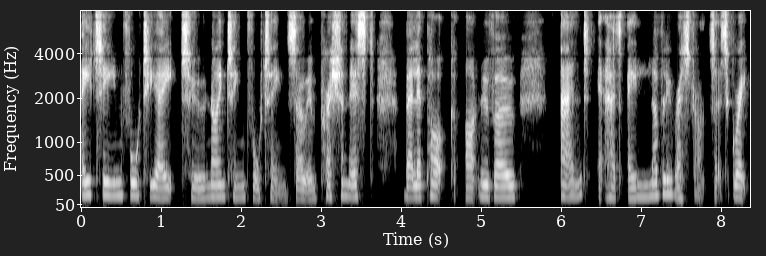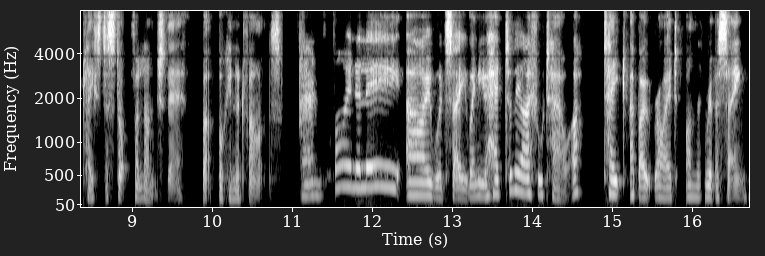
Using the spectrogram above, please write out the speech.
1848 to 1914. So Impressionist, Belle Epoque, Art Nouveau, and it has a lovely restaurant. So it's a great place to stop for lunch there, but book in advance. And finally, I would say when you head to the Eiffel Tower, take a boat ride on the River Seine.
